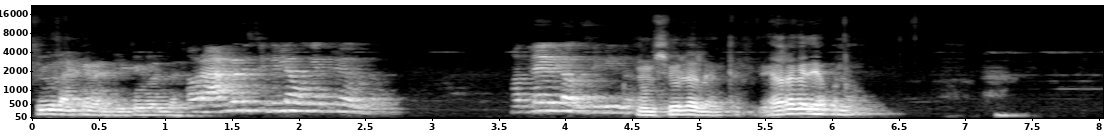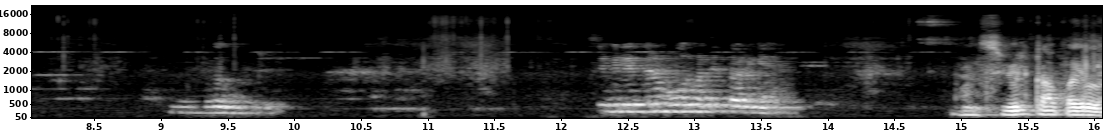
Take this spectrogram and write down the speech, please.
ಸಿವಿಲ್ ಹಾಕ್ಯಾರ ಈ ತಿಂಗಳಿಂದ? ಅವ್ರು ಆಲ್ರೆಡಿ ಸಿವಿಲ್ ಹೋಗೈತ್ರಿ ಅವ್ರು. ಮೊದಲೇ ಇಲ್ಲ ಅವ್ರು ಸಿವಿಲ್ ನಮ್ಮ ಶಿವಲಲ್ಲ ಅಂತ ಯಾರಾಗದಿಯಪ್ಪ ನಾವು? ಸಿವಿಲ್ ಇದ್ರೆ ಮೂರು ಬಂದಿತ್ತು ಅವರಿಗೆ ಒಂದು ಸಿವಿಲ್ ಟಾಪ್ ಆಗಿಲ್ಲ.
